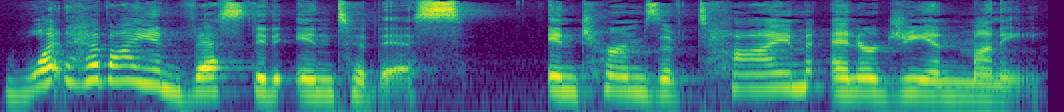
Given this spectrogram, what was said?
what have I invested into this in terms of time, energy, and money?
